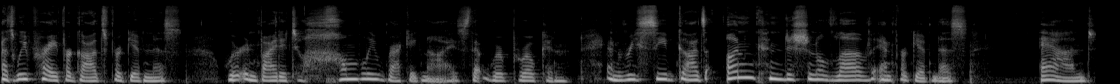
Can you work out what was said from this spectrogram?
As we pray for God's forgiveness, we're invited to humbly recognize that we're broken and receive God's unconditional love and forgiveness. And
